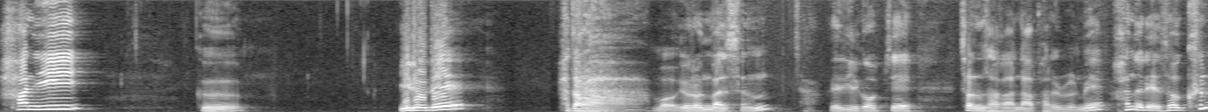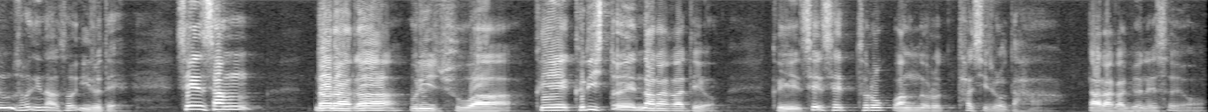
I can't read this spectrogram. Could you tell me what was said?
한이 그 이르되 하더라 뭐 이런 말씀 자 일곱째 천사가 나팔을 불매 하늘에서 큰 음성이 나서 이르되 세상 나라가 우리 주와 그의 그리스도의 나라가 되어 그의 세세토록 왕노로 타시리로다. 나라가 변했어요.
